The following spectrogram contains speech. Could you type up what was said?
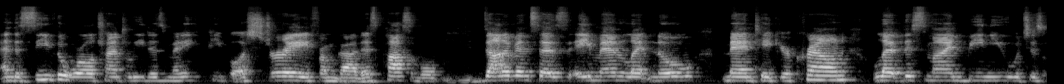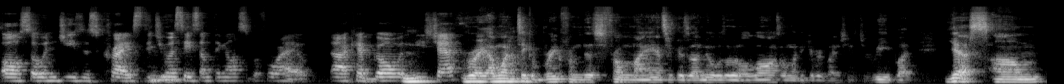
and deceived the world, trying to lead as many people astray from God as possible. Mm-hmm. Donovan says, Amen. Let no man take your crown. Let this mind be in you, which is also in Jesus Christ. Did mm-hmm. you want to say something else before I uh, kept going with mm-hmm. these chats? Right. I want to take a break from this, from my answer, because I know it was a little long, so I wanted to give everybody a chance to read. But yes, um,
